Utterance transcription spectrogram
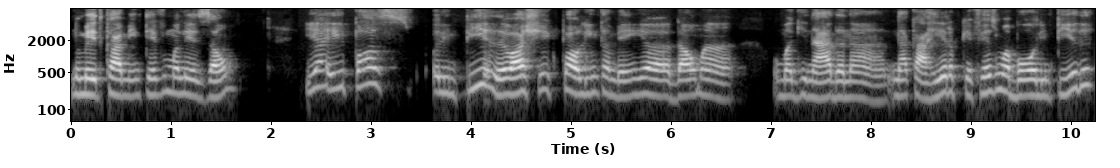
no meio do caminho teve uma lesão E aí, pós-Olimpíada, eu achei que o Paulinho também ia dar uma, uma guinada na, na carreira, porque fez uma boa Olimpíada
